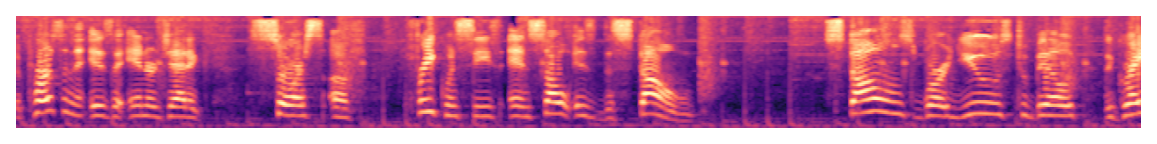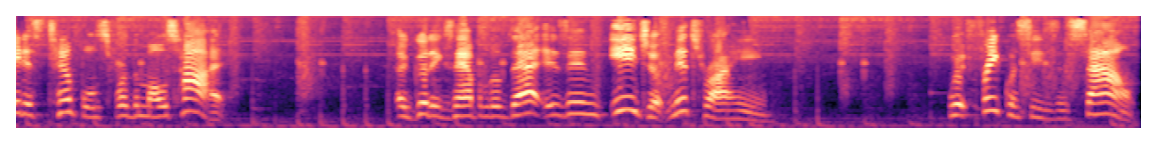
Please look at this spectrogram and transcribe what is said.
the person is an energetic source of frequencies and so is the stone stones were used to build the greatest temples for the most high a good example of that is in egypt mitzrayim with frequencies and sound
